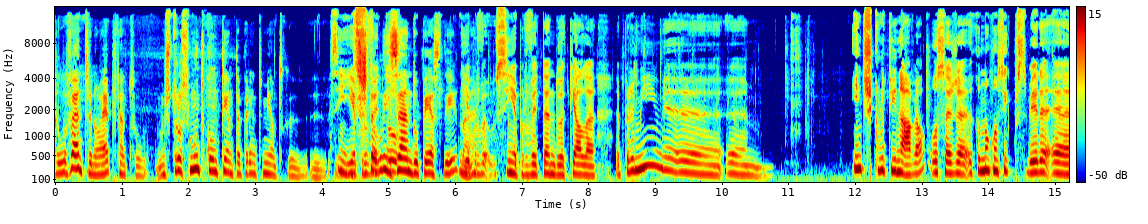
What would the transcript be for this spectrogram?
relevante, não é? Portanto, mostrou-se muito contente, aparentemente, sim, estabilizando o PSD. Não é? Aprove sim, aproveitando aquela. Para mim. Uh, indescrutinável, ou seja, não consigo perceber a,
